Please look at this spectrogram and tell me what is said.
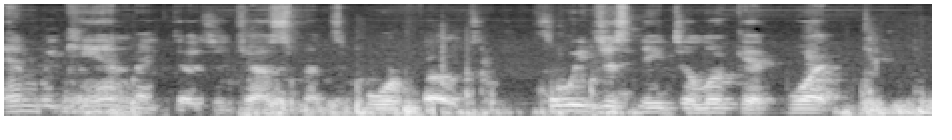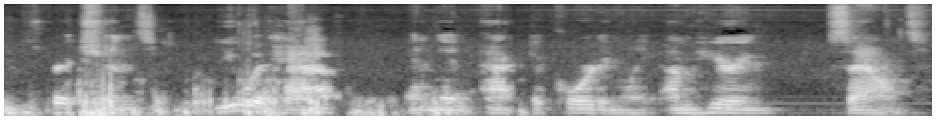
and we can make those adjustments for folks. So we just need to look at what restrictions you would have and then act accordingly. I'm hearing sounds.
